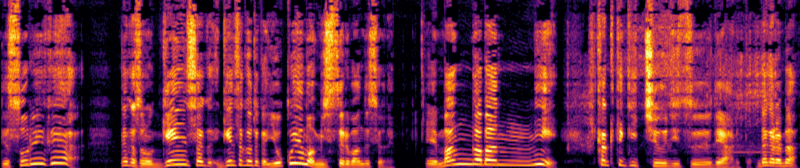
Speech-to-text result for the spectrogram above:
で、それが、なんかその原作、原作というか横山ミステル版ですよね。えー、漫画版に比較的忠実であると。だからまあ、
